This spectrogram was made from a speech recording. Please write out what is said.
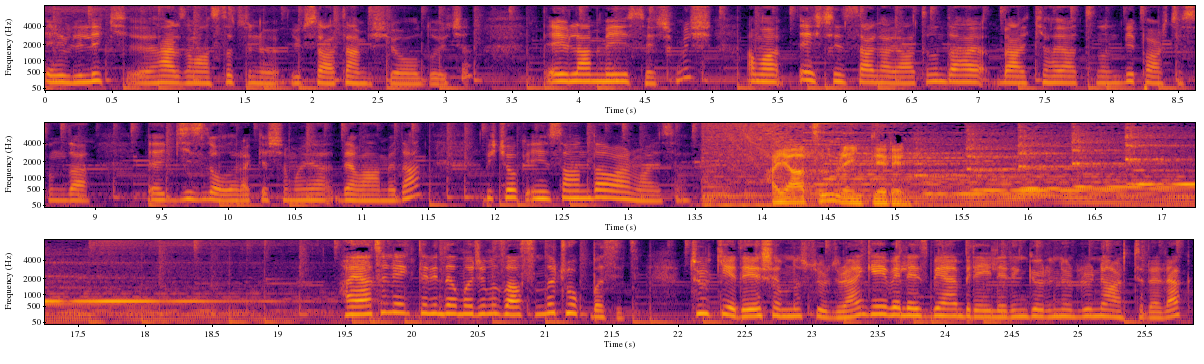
evlilik her zaman statünü yükselten bir şey olduğu için evlenmeyi seçmiş ama eşcinsel hayatını daha belki hayatının bir parçasında e, gizli olarak yaşamaya devam eden birçok insanda var maalesef. Hayatın renkleri. Hayatın renklerinde amacımız aslında çok basit. Türkiye'de yaşamını sürdüren gay ve lezbiyen bireylerin görünürlüğünü artırarak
